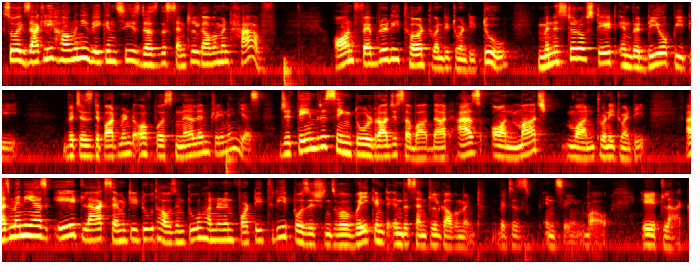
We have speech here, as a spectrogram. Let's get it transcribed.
So, exactly how many vacancies does the central government have? On February 3rd, 2022, Minister of State in the DOPT, which is Department of Personnel and Training, yes, Jitendra Singh told Rajya Sabha that as on March 1, 2020, as many as 8,72,243 positions were vacant in the central government, which is insane. Wow. 8 lakh,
